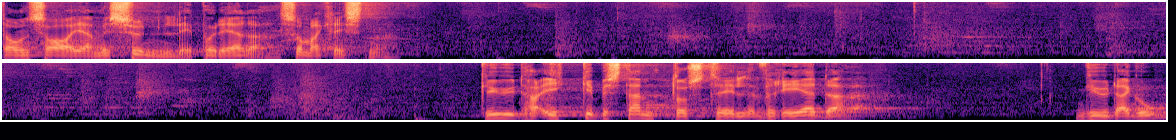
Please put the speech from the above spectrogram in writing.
da hun sa 'jeg er misunnelig på dere som er kristne'. Gud har ikke bestemt oss til vrede. Gud er god.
